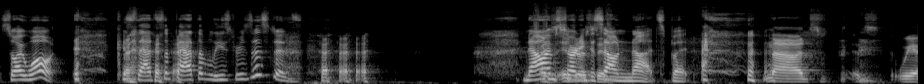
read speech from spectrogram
So I won't, because that's the path of least resistance. Now I'm starting to sound nuts, but no, it's it's we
